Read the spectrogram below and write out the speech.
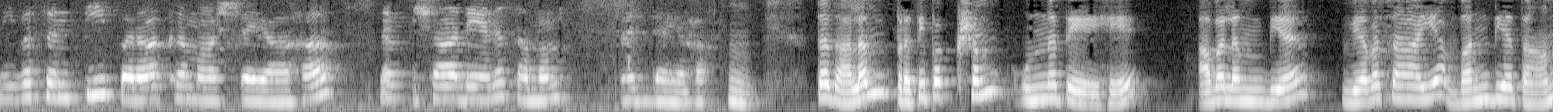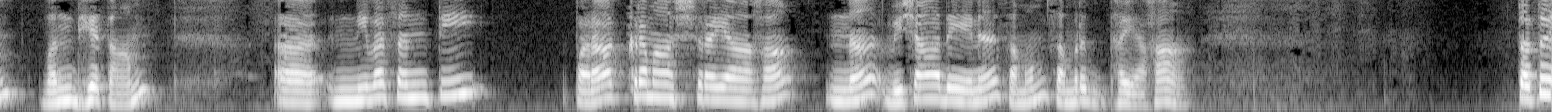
निवसन्ति पराक्रमाश्रयाः न विषादेन समं वृद्धयः तद् अलं प्रतिपक्षम् उन्नतेः அவலம்பிய விவசாய வந்தியதாம் வந்தியதாம் நிவசந்தி பராக்கிரமாஸ்ரயாக ந விஷாதேன சமம் சமிருத்தயா. தத்து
